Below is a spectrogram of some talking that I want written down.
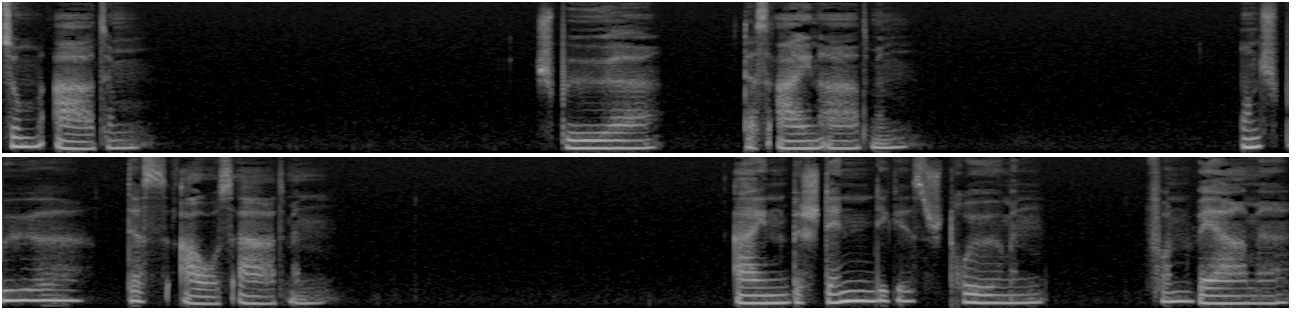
zum Atem. Spür das Einatmen und spür das Ausatmen. Ein beständiges Strömen von Wärme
